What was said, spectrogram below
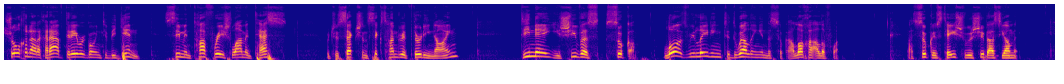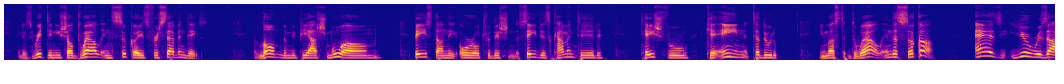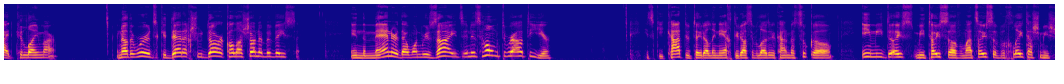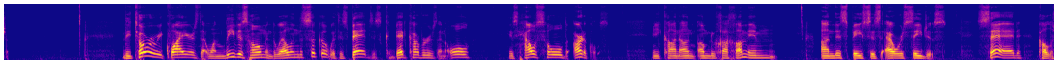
Shulchan Aruch Harav. Today we're going to begin Simin Taf Reish Lamed Tes, which is section 639. Dine Yeshivas Sukkah. Laws relating to dwelling in the Sukkah. Halacha Aleph 1. Basukkahs Teishu Shivas Yamim. It is written, You shall dwell in Sukkahs for seven days. Based on the oral tradition, the sages commented, Teishvu Ke'ein Taduru. You must dwell in the Sukkah as you reside, kilaymar. In other words, kederech shudar kol bevese, in the manner that one resides in his home throughout the year. The Torah requires that one leave his home and dwell in the sukkah with his beds, his bed covers, and all his household articles. On this basis, our sages said, Throughout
